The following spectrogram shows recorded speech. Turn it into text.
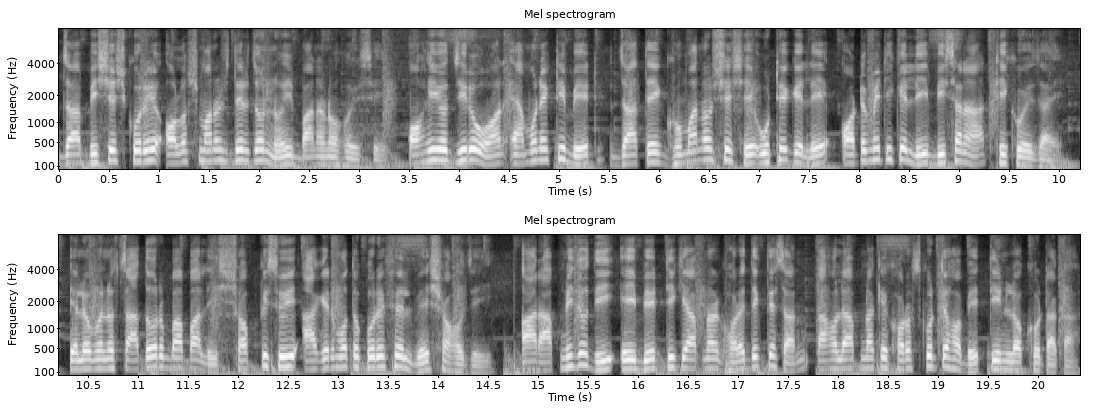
যা বিশেষ করে অলস মানুষদের জন্যই বানানো হয়েছে। অহিও জিরো ওয়ান এমন একটি বেড যাতে ঘুমানোর শেষে উঠে গেলে অটোমেটিক্যালি বিছানা ঠিক হয়ে যায়। এলোমেলো চাদর বা বালিশ সব কিছুই আগের মতো করে ফেলবে সহজেই। আর আপনি যদি এই বেডটিকে আপনার ঘরে দেখতে চান, তাহলে আপনাকে খরচ করতে হবে তিন লক্ষ টাকা।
